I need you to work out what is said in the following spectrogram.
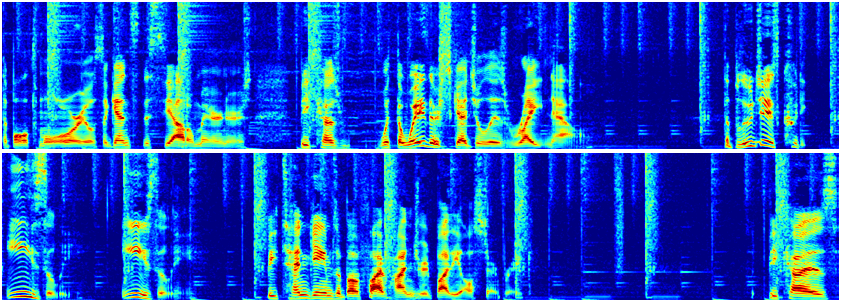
the Baltimore Orioles, against the Seattle Mariners, because with the way their schedule is right now, the Blue Jays could easily, easily be 10 games above 500 by the All Star break. Because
